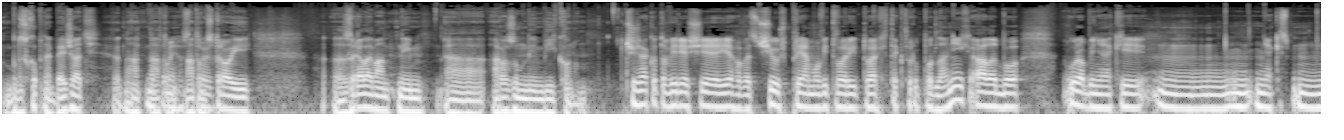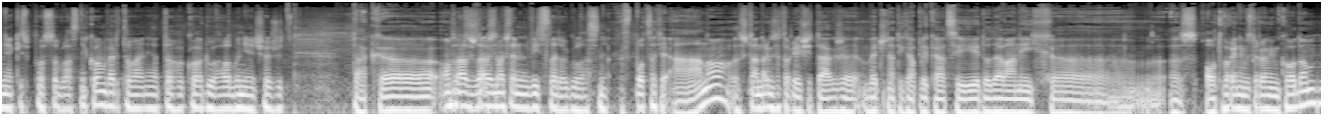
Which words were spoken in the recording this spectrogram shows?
budú schopné bežať na, na, na, tom, na tom stroji s relevantným a rozumným výkonom. Čiže ako to vyrieši jeho vec, či už priamo vytvorí tú architektúru podľa nich, alebo urobí nejaký, mm, nejaký, nejaký spôsob vlastne konvertovania toho kódu alebo niečo. Že... Tak, uh, on Vás sa, zaujíma ten výsledok vlastne. V podstate áno. Štandardne sa to rieši tak, že väčšina tých aplikácií je dodávaných uh, s otvoreným zdrojovým kódom,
